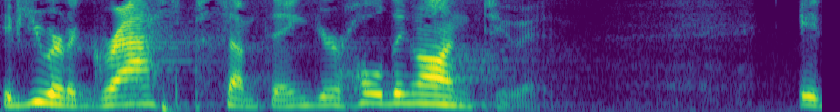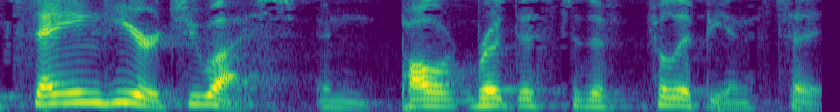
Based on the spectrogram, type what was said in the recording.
If you were to grasp something, you're holding on to it. It's saying here to us, and Paul wrote this to the Philippians to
